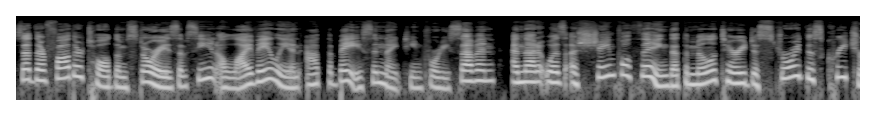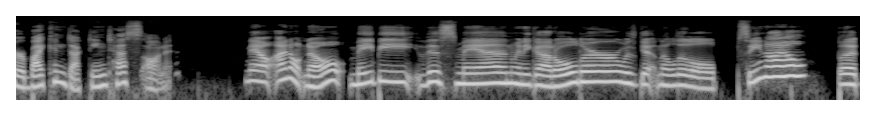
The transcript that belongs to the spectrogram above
said their father told them stories of seeing a live alien at the base in 1947 and that it was a shameful thing that the military destroyed this creature by conducting tests on it. Now, I don't know. Maybe this man, when he got older, was getting a little senile, but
